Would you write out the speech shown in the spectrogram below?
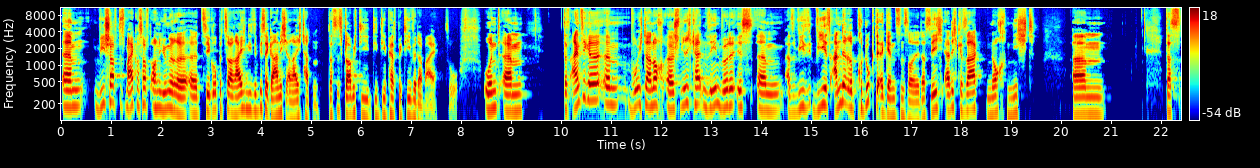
ähm, wie schafft es Microsoft auch eine jüngere äh, Zielgruppe zu erreichen, die sie bisher gar nicht erreicht hatten? Das ist, glaube ich, die, die, die Perspektive dabei. So. Und ähm, das Einzige, ähm, wo ich da noch äh, Schwierigkeiten sehen würde, ist, ähm, also wie, wie es andere Produkte ergänzen soll. Das sehe ich ehrlich gesagt noch nicht. Ähm, das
